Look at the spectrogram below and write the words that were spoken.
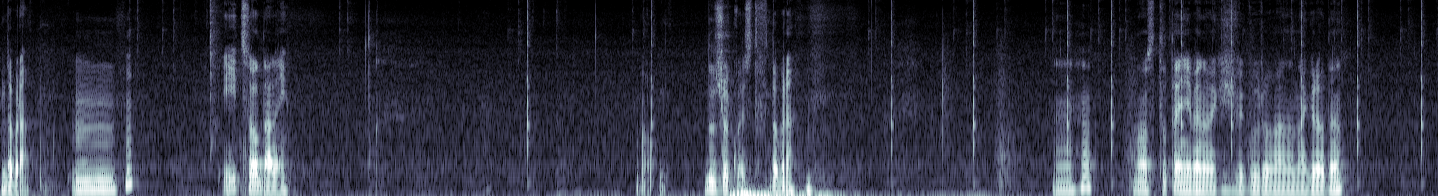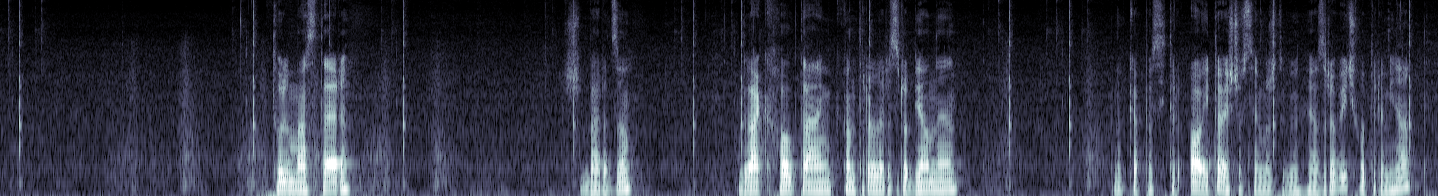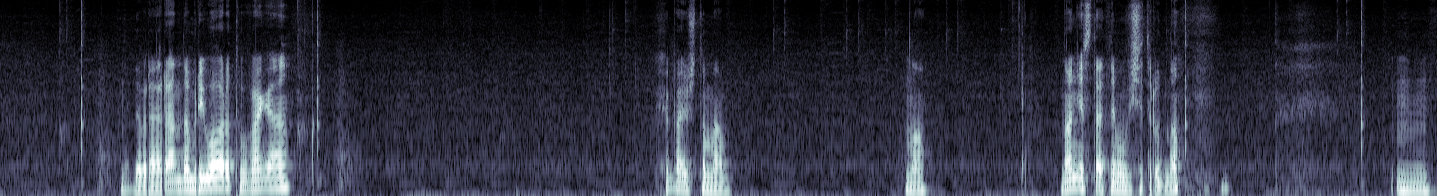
Dobra. Mhm. I co dalej? No, dużo questów, dobra. Aha. No, tutaj nie będą jakieś wygórowane nagrody. Toolmaster. Proszę bardzo. Black Hole Tank, kontroler zrobiony. No, Capacitor. O, i to jeszcze w sumie można tego zrobić. Water mina. No dobra, random reward, uwaga. Chyba już to mam. No. No niestety, mówi się trudno. Mm,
